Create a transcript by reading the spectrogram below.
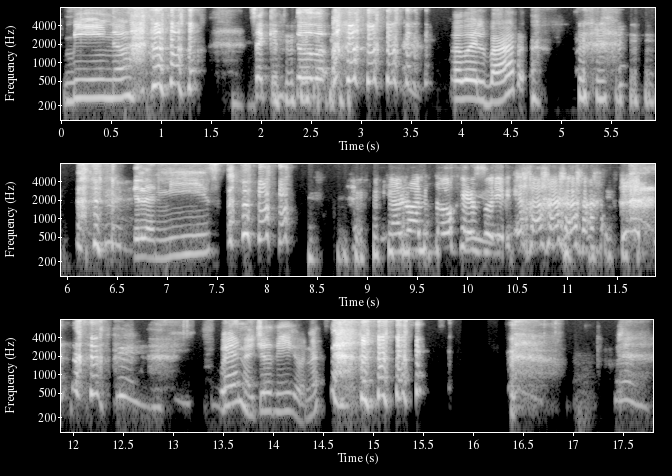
vino, saquen todo. todo el bar. El anís. Ya lo antojes, Bueno, yo digo, ¿no?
